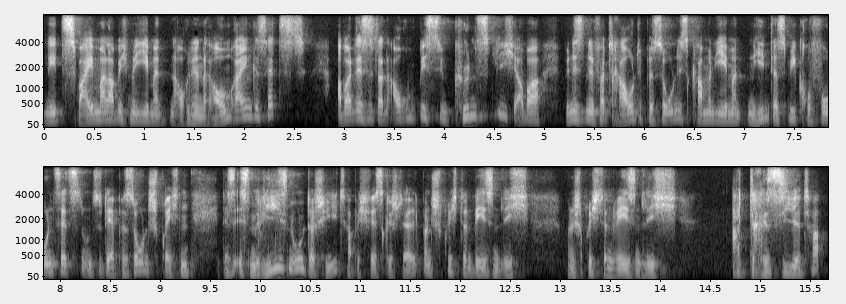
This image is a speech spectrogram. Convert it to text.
nee, zweimal habe ich mir jemanden auch in den Raum reingesetzt aber das ist dann auch ein bisschen künstlich. Aber wenn es eine vertraute Person ist, kann man jemanden hinter das Mikrofon setzen und zu der Person sprechen. Das ist ein Riesenunterschied, habe ich festgestellt. Man spricht dann wesentlich, man spricht dann wesentlich adressierter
